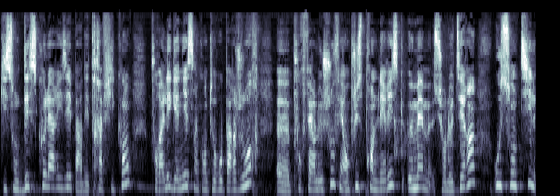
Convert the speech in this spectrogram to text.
qui sont déscolarisés par des trafiquants pour aller gagner 50 euros par jour euh, pour faire le chouf et en plus prendre les risques eux-mêmes sur le terrain? Où sont-ils?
